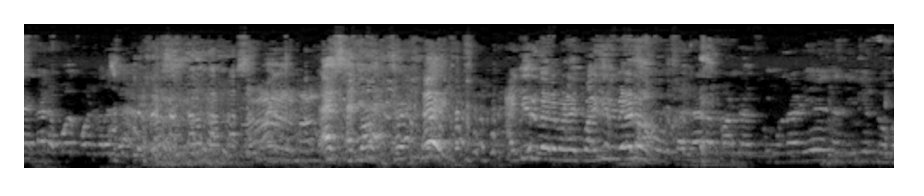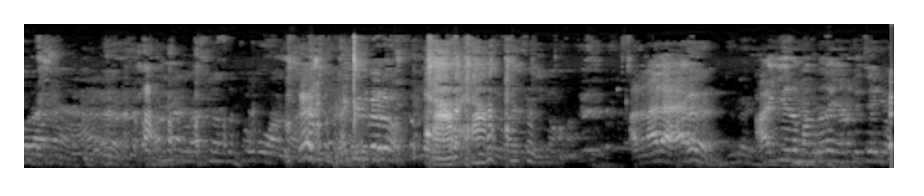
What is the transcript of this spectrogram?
என்னடா போய் போட்டுக்கிறேன்? ஐயர் வேணும் வந்து தூக்குவாங்க. ஏய், ஐயர் வேணும். அதனால ஐயர் மந்திரம் எனக்கு தெரியும்.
